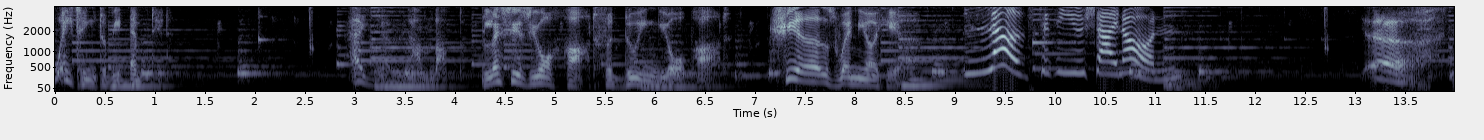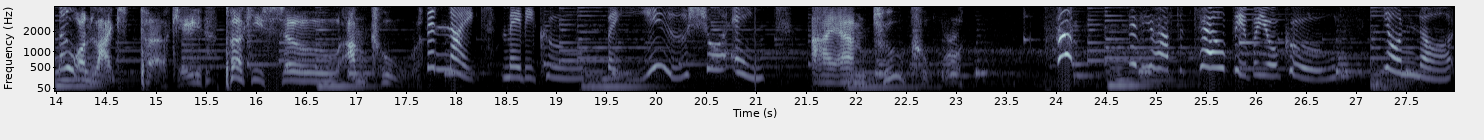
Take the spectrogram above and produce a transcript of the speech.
waiting to be emptied. Blesses your heart for doing your part. Cheers when you're here. Love to see you shine on. Ugh, no one likes Perky. Perky's so uncool. The night may be cool, but you sure ain't. I am too cool. if you have to tell people you're cool, you're not.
